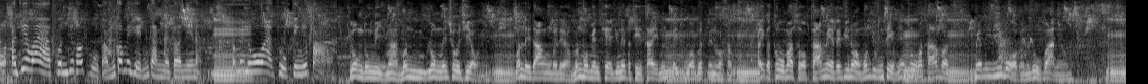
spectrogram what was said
บอกอันที่ว่าคนที่เขาถูกอะมันก็ไม่เห็นกันเนี่ยตอนนี้น่ะ อืก็ไม่รู้ว่าถูกจริงหรือเปล่า ลงตรงนี้มา มันลงในโซเชียลนี่ อืมมันได้ดังไปเดียวมันโมเมนต์แค่อยู่ในประเทศไทย มันไปอืมทั่วเบิดเป็นว่าครับอืมไอ้ก็โทรมาสอบถามแม่ได้พี่น้อง ผมอยู่กรุงเทพยังโทรมาถามว่าอืม แม่นอีวีบ่เป็นลูกบ้านเนี่ยอืม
